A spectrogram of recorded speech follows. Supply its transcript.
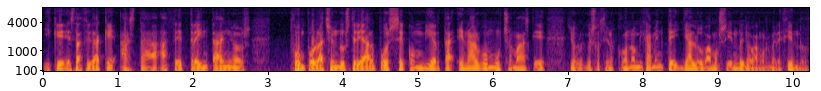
y que esta ciudad que hasta hace 30 años fue un polacho industrial, pues se convierta en algo mucho más que yo creo que socioeconómicamente ya lo vamos siendo y lo vamos mereciendo.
